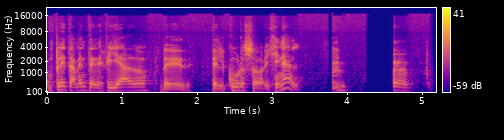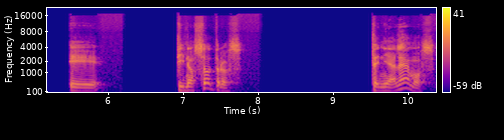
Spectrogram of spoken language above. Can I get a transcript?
completamente desviado del curso original. Eh, si nosotros señalamos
